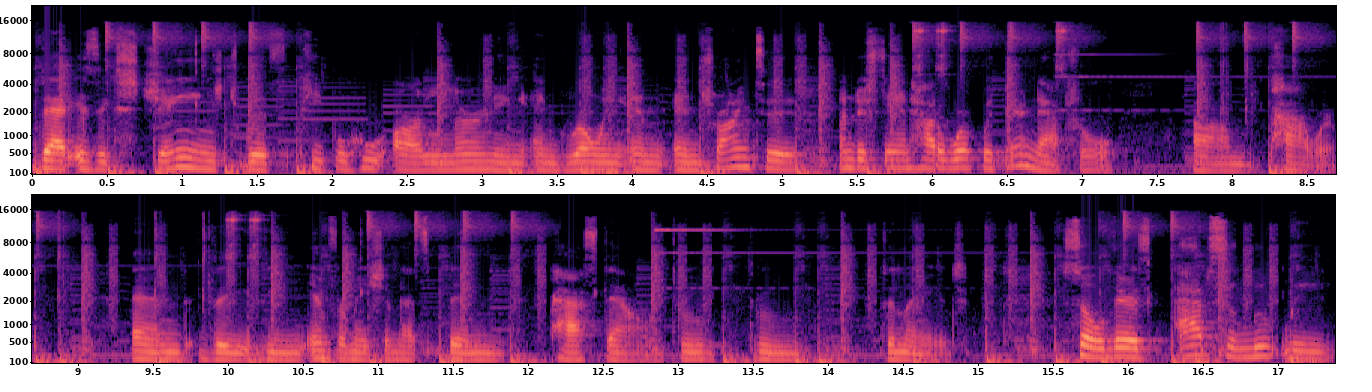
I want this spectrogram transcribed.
that is exchanged with people who are learning and growing and, and trying to understand how to work with their natural um, power and the, the information that's been passed down through, through the lineage. So there's absolutely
